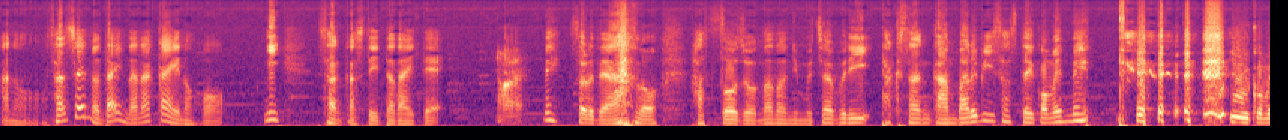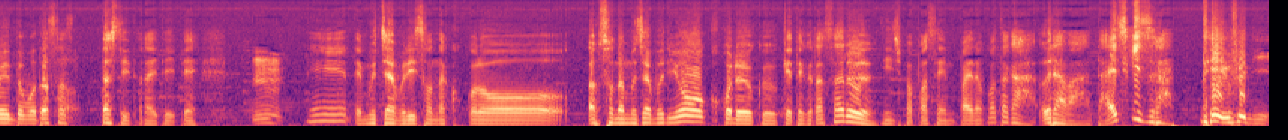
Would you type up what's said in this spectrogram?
あの、サンシャインの第7回の方に参加していただいて、はい。ね、それであの、初登場なのに無茶ぶり、たくさん頑張るビーさせてごめんねっていうコメントも出さ、出していただいていて、うん。ねで、無茶ぶり、そんな心、あそんな無茶ぶりを快く受けてくださる、ニジパパ先輩のことが、裏は大好きずらっていうふうに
